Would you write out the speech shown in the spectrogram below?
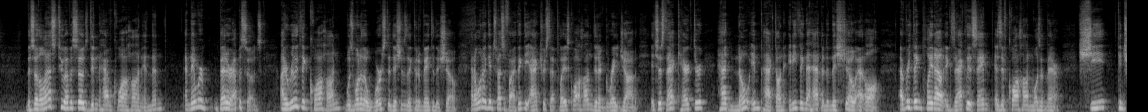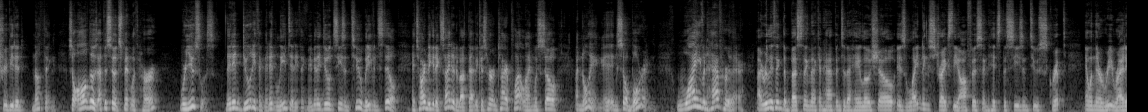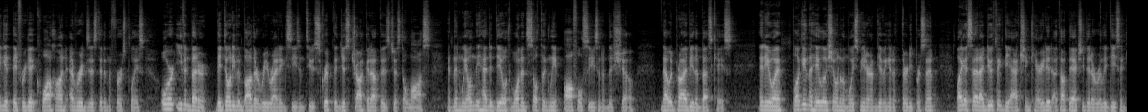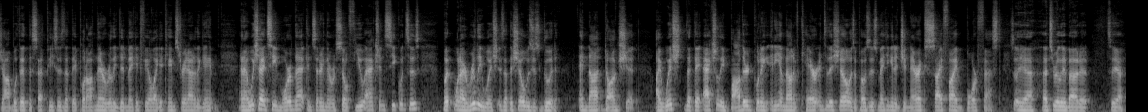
So the last two episodes didn't have Kwan Ha in them, and they were better episodes. I really think Kwan Ha was one of the worst additions they could have made to this show. And I want to again specify, I think the actress that plays Kwan Ha did a great job. It's just that character had no impact on anything that happened in this show at all. Everything played out exactly the same as if Kwan Ha wasn't there. She contributed nothing. So all of those episodes spent with her were useless. They didn't do anything. They didn't lead to anything. Maybe they do in season two, but even still, it's hard to get excited about that because her entire plotline was so annoying and so boring. Why even have her there? I really think the best thing that can happen to the Halo show is lightning strikes the office and hits the season 2 script, and when they're rewriting it, they forget Kwan Ha ever existed in the first place. Or even better, they don't even bother rewriting season 2 script and just chalk it up as just a loss, and then we only had to deal with one insultingly awful season of this show. That would probably be the best case. Anyway, plugging the Halo show into the moist meter, I'm giving it a 30%. Like I said, I do think the action carried it. I thought they actually did a really decent job with it. The set pieces that they put on there really did make it feel like it came straight out of the game. And I wish I had seen more of that considering there were so few action sequences. But what I really wish is that the show was just good and not dog shit. I wish that they actually bothered putting any amount of care into the show as opposed to just making it a generic sci fi bore fest. So, yeah, that's really about it. So, yeah,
